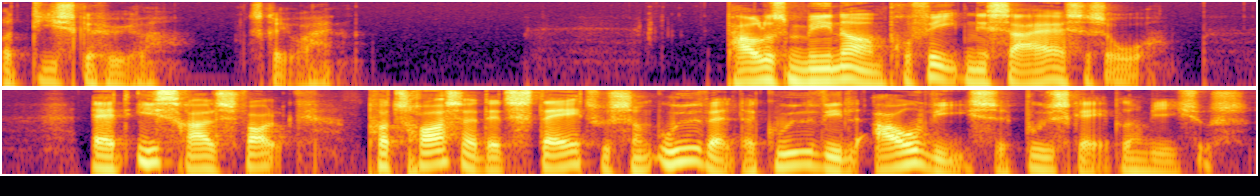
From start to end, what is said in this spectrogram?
og de skal høre, skriver han. Paulus minder om profeten Esajas' ord, at Israels folk, på trods af det status som udvalgt af Gud, vil afvise budskabet om Jesus.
